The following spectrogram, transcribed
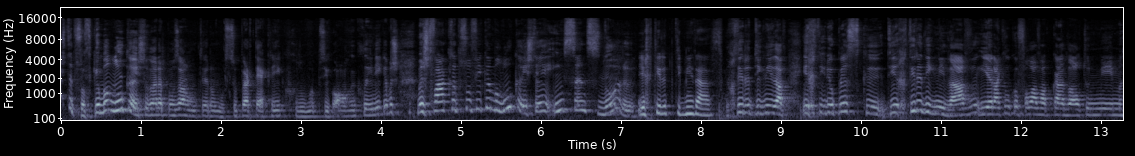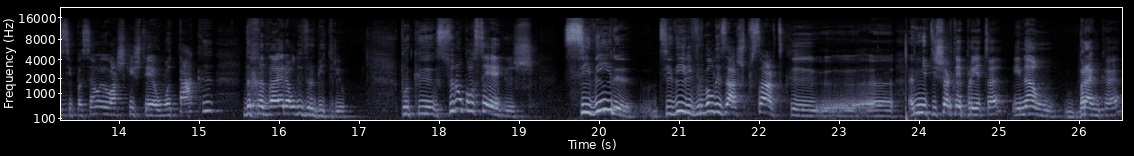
esta pessoa fica maluca. Isto agora é para usar um termo super técnico de uma psicóloga clínica, mas, mas de facto a pessoa fica maluca. Isto é ensandecedor. E retira-te dignidade. Retira-te dignidade. E retira, eu penso que retira dignidade, e era aquilo que eu falava há bocado da autonomia e emancipação, eu acho que isto é o ataque derradeiro ao livre-arbítrio. Porque se tu não consegues decidir, decidir e verbalizar, expressar-te que uh, a minha t-shirt é preta e não branca,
